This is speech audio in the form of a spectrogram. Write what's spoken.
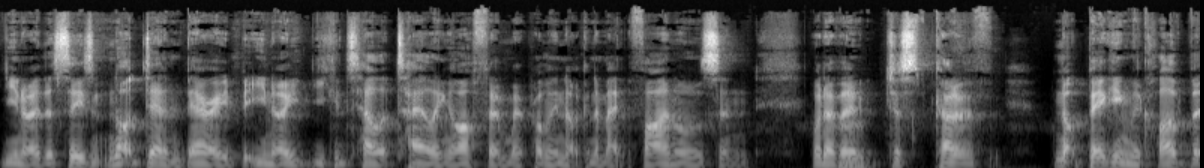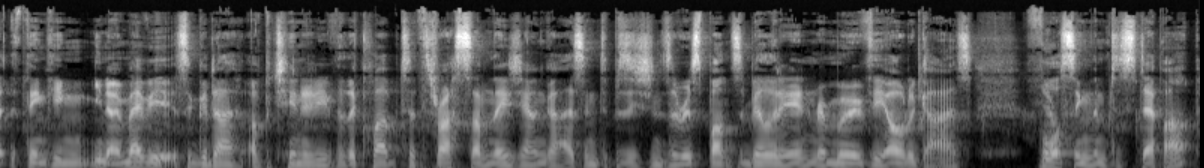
you know, the season, not dead and buried, but, you know, you could tell it tailing off and we're probably not going to make the finals and whatever. Just kind of not begging the club, but thinking, you know, maybe it's a good uh, opportunity for the club to thrust some of these young guys into positions of responsibility and remove the older guys, forcing them to step up.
